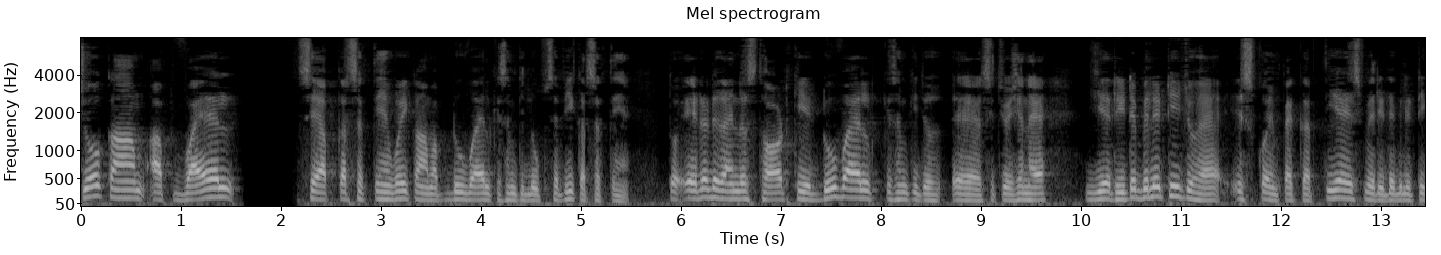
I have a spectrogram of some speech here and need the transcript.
جو کام آپ وائل سے آپ کر سکتے ہیں وہی کام آپ ڈو وائل قسم کی لوپ سے بھی کر سکتے ہیں تو ایڈا ڈیزائنرز تھاٹ کہ ڈو وائل قسم کی جو سچویشن ہے یہ ریڈیبلٹی جو ہے اس کو امپیکٹ کرتی ہے اس میں ریڈیبلٹی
